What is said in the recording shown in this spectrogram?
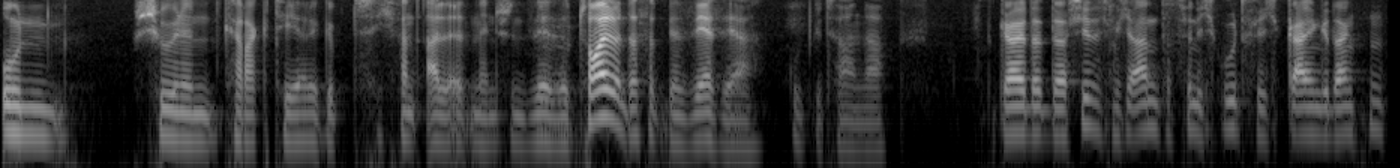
unschönen Charaktere gibt. Ich fand alle Menschen sehr, sehr toll und das hat mir sehr, sehr gut getan da. Geil, da, da schließe ich mich an. Das finde ich gut, finde ich geilen Gedanken.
